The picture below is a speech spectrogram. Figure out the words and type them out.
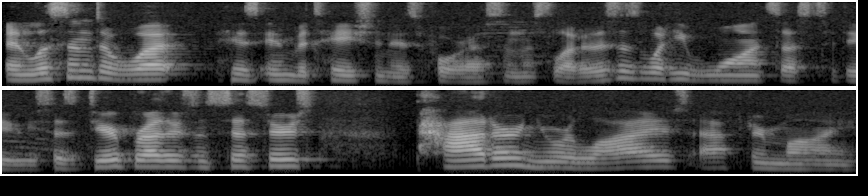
And listen to what his invitation is for us in this letter. This is what he wants us to do. He says, Dear brothers and sisters, pattern your lives after mine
